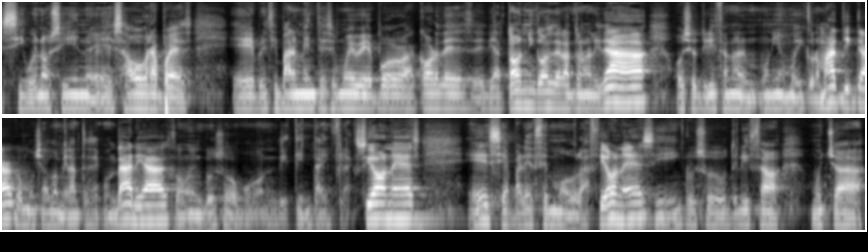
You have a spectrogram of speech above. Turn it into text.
si bueno, si esa obra pues eh, principalmente se mueve por acordes eh, diatónicos de la tonalidad, o se utiliza una armonía muy cromática, con muchas dominantes secundarias, con incluso con distintas inflexiones, eh, si aparecen modulaciones, e incluso utiliza muchas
